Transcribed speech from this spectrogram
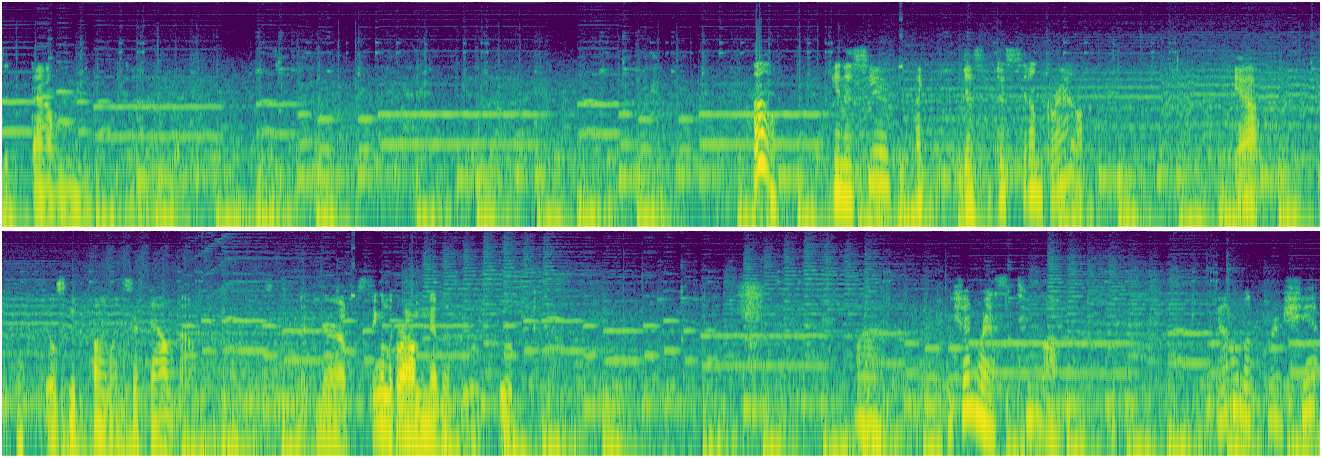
sit down. Oh, in a here, I guess we just sit on the ground. Yeah. It feels good to finally sit down now. No, sitting on the ground never feels good. Well, we shouldn't rest too long. We gotta look for a ship.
